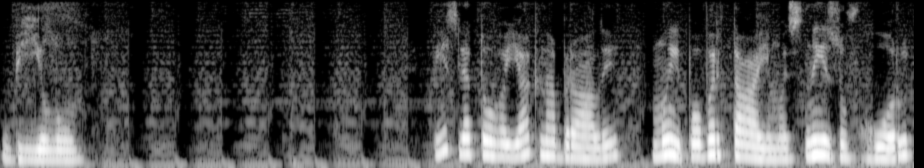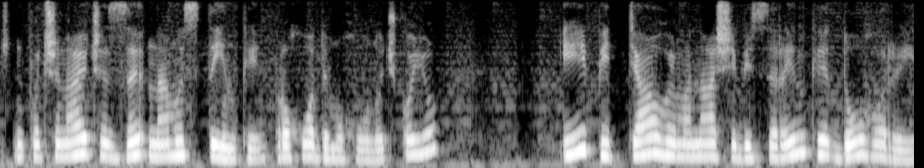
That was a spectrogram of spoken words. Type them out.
білу. Після того, як набрали, ми повертаємось знизу вгору, починаючи з намистинки, проходимо голочкою і підтягуємо наші бісеринки догори.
